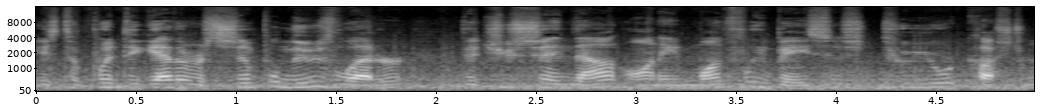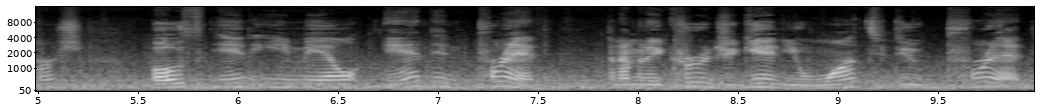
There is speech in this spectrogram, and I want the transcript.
is to put together a simple newsletter that you send out on a monthly basis to your customers, both in email and in print. And I'm going to encourage you again, you want to do print.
